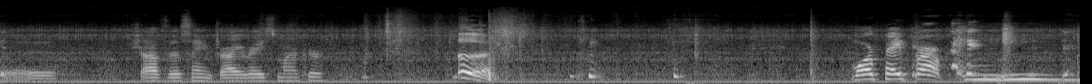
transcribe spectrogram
Uh, off this thing. Dry erase marker. Ugh. More paper.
